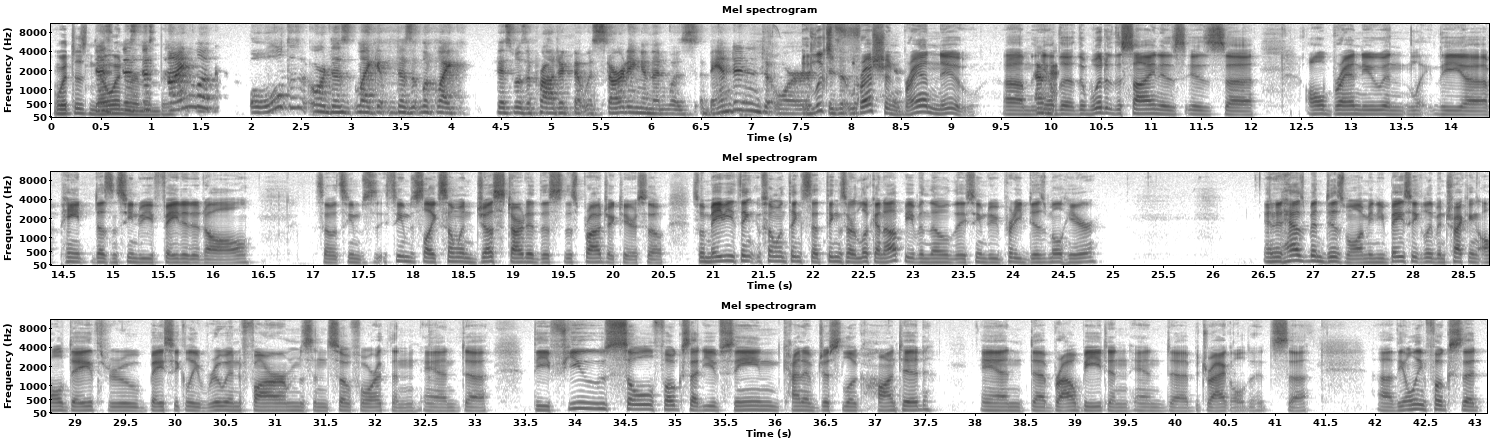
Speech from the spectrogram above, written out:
what does no does one does remember? the sign look old, or does like it, does it look like this was a project that was starting and then was abandoned, or It looks it look fresh and brand new. Um, You know, the, the wood of the sign is is uh, all brand new, and the uh, paint doesn't seem to be faded at all. So it seems it seems like someone just started this this project here. So so maybe think someone thinks that things are looking up, even though they seem to be pretty dismal here. And it has been dismal. I mean, you've basically been trekking all day through basically ruined farms and so forth, and and uh, the few soul folks that you've seen kind of just look haunted and uh, browbeat and and uh, bedraggled. It's uh, uh, the only folks that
